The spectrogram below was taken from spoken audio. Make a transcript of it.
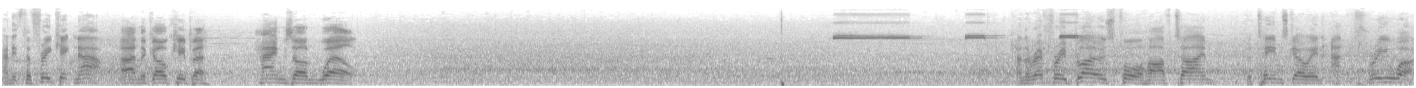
And it's the free kick now. And the goalkeeper hangs on well. And the referee blows for half-time. The teams go in at 3-1.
